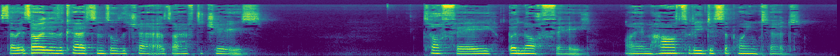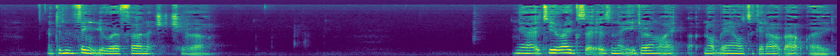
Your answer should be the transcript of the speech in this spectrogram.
So it's either the curtains or the chairs. I have to choose. Toffee, Banoffee. I am heartily disappointed. I didn't think you were a furniture chewer. Yeah, it's your exit, isn't it? You don't like not being able to get out that way.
